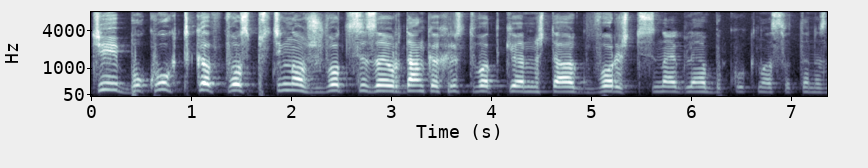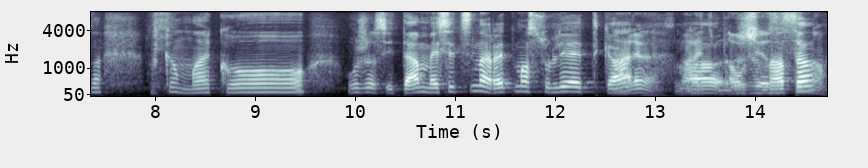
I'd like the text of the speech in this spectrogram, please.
Ти, буклук такъв, какво си постигнал в живота си за Йорданка Христова, такива неща, говориш, ти си най-голям буклук на света, не знам. Викам, майко, ужас. И там месеци наред масоли е така. Мале, а, много ще е жената- засегнал.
